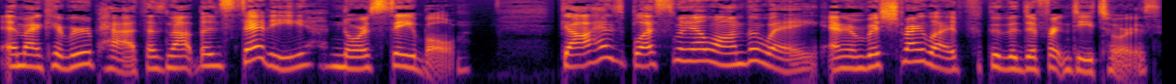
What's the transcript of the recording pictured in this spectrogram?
and my career path has not been steady nor stable. God has blessed me along the way and enriched my life through the different detours.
